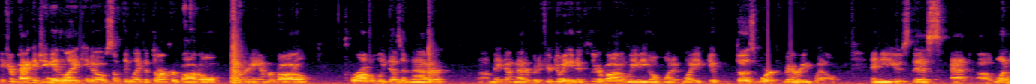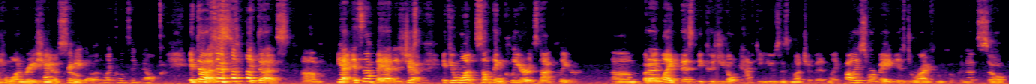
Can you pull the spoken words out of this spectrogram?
If you're packaging in like, you know, something like a darker bottle or an amber bottle, probably doesn't matter, uh, may not matter. But if you're doing it in a clear bottle, maybe you don't want it white. It does work very well. And you use this at uh, one-to-one ratio. kind of so- though. It like looks like milk. it does. it does. Um, yeah, it's not bad. It's just if you want something clear, it's not clear. Um, but I like this because you don't have to use as much of it. Like polysorbate is derived from coconuts, so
